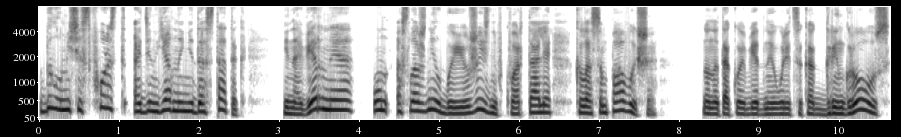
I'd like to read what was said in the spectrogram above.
Был у миссис Форест один явный недостаток, и, наверное, он осложнил бы ее жизнь в квартале классом повыше. Но на такой бедной улице, как Грингроуз,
